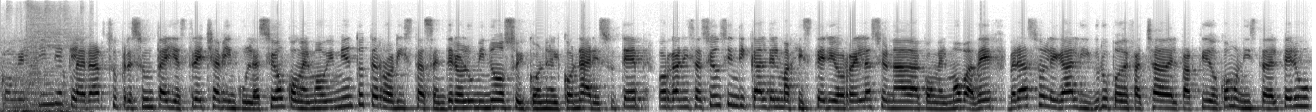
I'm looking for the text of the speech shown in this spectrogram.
Con el fin de aclarar su presunta y estrecha vinculación con el movimiento terrorista Sendero Luminoso y con el CONARES UTEP, organización sindical del magisterio relacionada con el Movadef, brazo legal y grupo de fachada del Partido Comunista del Perú,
